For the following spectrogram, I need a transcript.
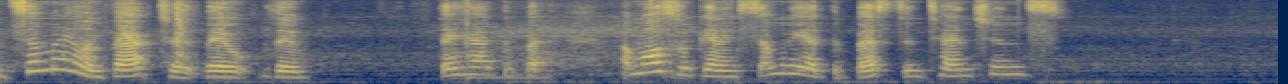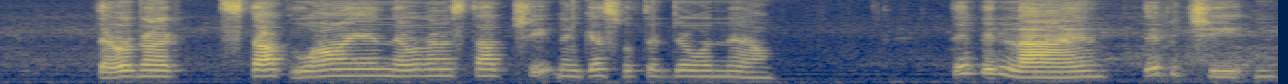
And somebody went back to, they, they, they had the best, I'm also getting somebody had the best intentions. They were going to stop lying. They were going to stop cheating. And guess what they're doing now? They be lying. They be cheating.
